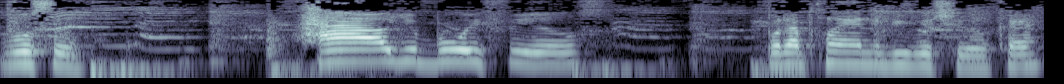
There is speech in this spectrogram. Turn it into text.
we'll see how your boy feels. But I plan to be with you, okay?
